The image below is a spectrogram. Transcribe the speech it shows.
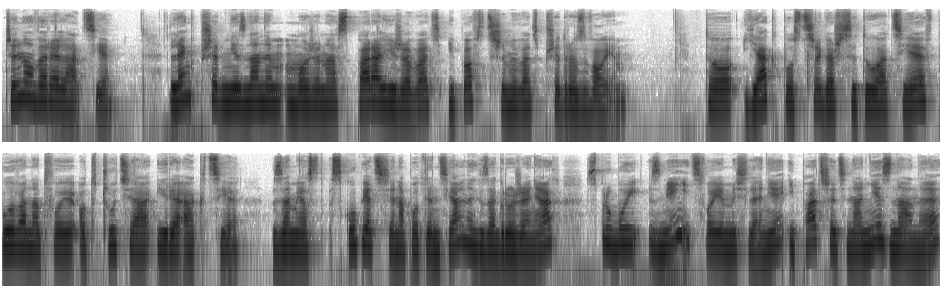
czy nowe relacje. Lęk przed nieznanym może nas paraliżować i powstrzymywać przed rozwojem. To, jak postrzegasz sytuację, wpływa na Twoje odczucia i reakcje. Zamiast skupiać się na potencjalnych zagrożeniach, spróbuj zmienić swoje myślenie i patrzeć na nieznane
